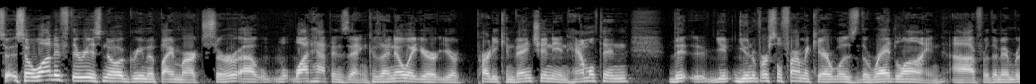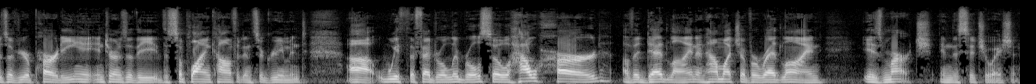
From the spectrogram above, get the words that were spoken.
So, so what if there is no agreement by March, sir? Uh, what happens then? Because I know at your, your party convention in Hamilton, the, uh, Universal Pharmacare was the red line uh, for the members of your party in, in, terms of the, the supply and confidence agreement uh, with the federal Liberals. So, how hard of a deadline and how much of a red line is March in this situation?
